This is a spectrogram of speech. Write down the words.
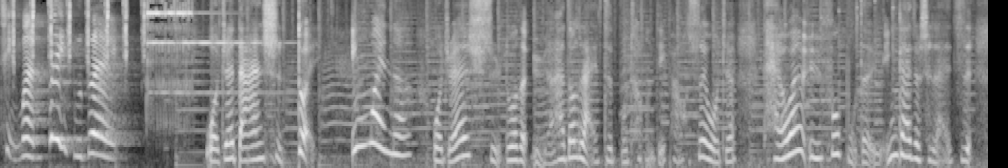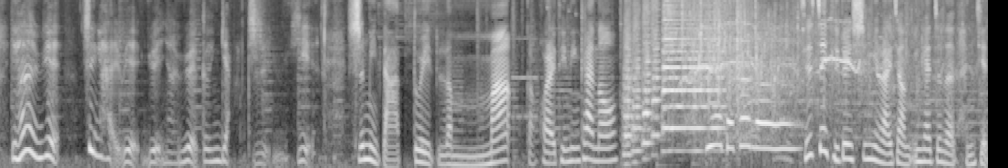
请问对不对？我觉得答案是对，因为呢。我觉得许多的鱼啊，它都来自不同的地方，所以我觉得台湾渔夫捕的鱼应该就是来自沿岸渔业、静海月、鸳鸯月跟雅致渔业。思密答对了吗？赶快来听听看哦。其实这题对诗蜜来讲应该真的很简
